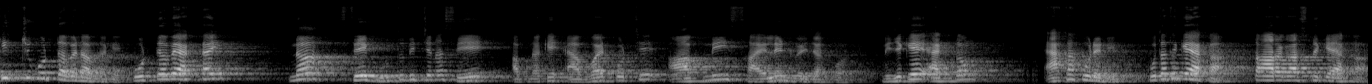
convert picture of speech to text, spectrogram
কিচ্ছু করতে হবে না আপনাকে। করতে হবে একটাই, না, সে গুরুত্ব দিচ্ছে না, সে আপনাকে অ্যাভয়েড করছে। আপনি সাইলেন্ট হয়ে যান বস নিজেকে একদম একা করে নিন। কোথা থেকে একা? তার কাছ থেকে একা।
